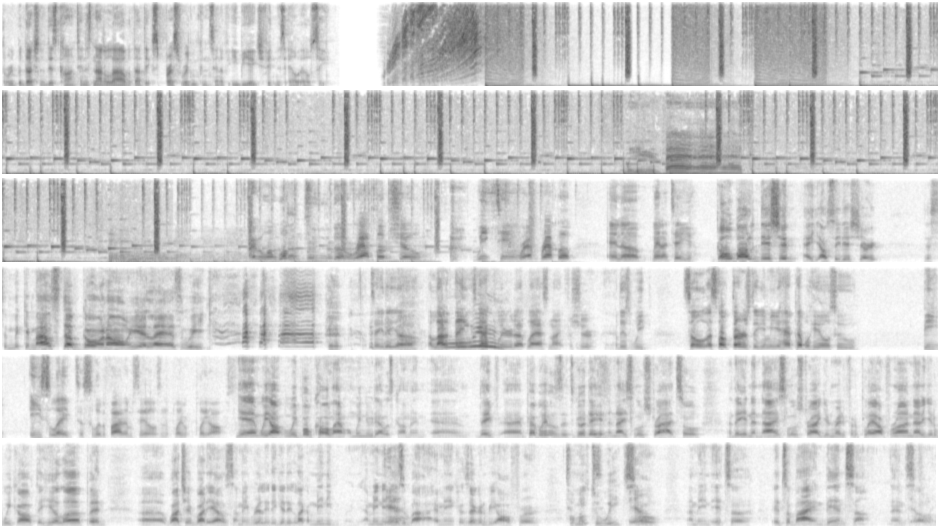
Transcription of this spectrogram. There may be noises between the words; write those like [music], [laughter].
The reproduction of this content is not allowed without the express written consent of EBH Fitness LLC. Everyone, welcome to the wrap up show, [clears throat] week 10 wrap, wrap up. And uh, man, I tell you, Gold Ball Edition. Hey, y'all see this shirt? There's some Mickey Mouse stuff going on here last week. [laughs] I tell you, they uh, a lot of things got cleared up last night for sure for this week. So let's start Thursday. I mean, you had Pebble Hills who beat East Lake to solidify themselves in the play, playoffs. yeah, and we all we both called that one. We knew that was coming. And they've uh, Pebble Hills. It's good. They're hitting a nice little stride. So they're hitting a nice little stride, getting ready for the playoff run. Now they get a week off. to heal up and uh, watch everybody else. I mean, really, they get it like a mini. I mean, it is Yeah. a bye. I mean, because they're going to be off for Two almost weeks. two weeks. Yeah. So, I mean, it's a it's a bye and then some. And so,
